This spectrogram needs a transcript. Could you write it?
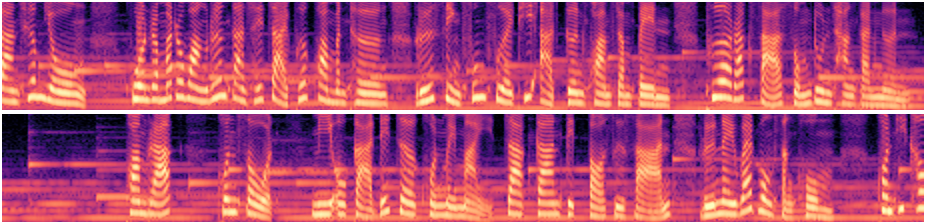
การเชื่อมโยง ควรระมัดระวังเรื่องการใช้จ่ายเพื่อความบันเทิง หรือสิ่งฟุ่มเฟือยที่อาจเกินความจำเป็น เพื่อรักษาสมดุลทางการเงิน ความรัก คนโสดมีโอกาสได้เจอคนใหม่ ๆ จากการติดต่อสื่อสาร หรือในแวดวงสังคม คนที่เข้า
